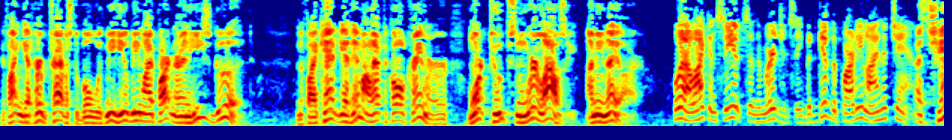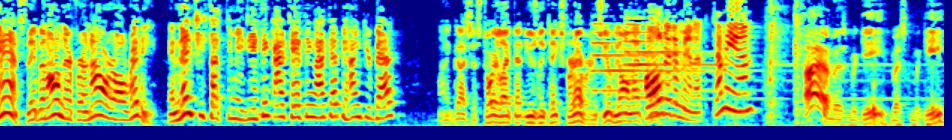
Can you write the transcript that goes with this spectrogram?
If I can get Herb Travis to bowl with me, he'll be my partner, and he's good. And if I can't get him, I'll have to call Kramer or Mort Toops, and we're lousy. I mean, they are. Well, I can see it's an emergency, but give the party line a chance. A chance. chance. They've been on there for an hour already. And then she said to me, do you think I'd say a thing like that behind your back? My gosh, a story like that usually takes forever, and she'll be on that Hold phone. it a minute. Come in. Hi, Miss McGee. Mr. McGee.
